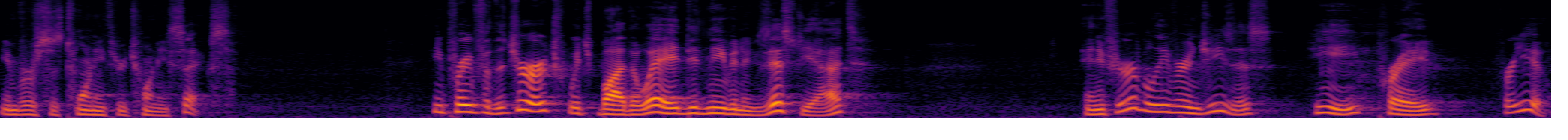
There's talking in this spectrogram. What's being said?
in verses 20 through 26. He prayed for the church, which, by the way, didn't even exist yet. And if you're a believer in Jesus, he prayed for you.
